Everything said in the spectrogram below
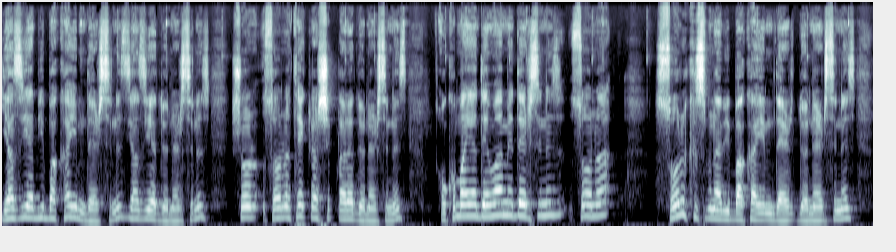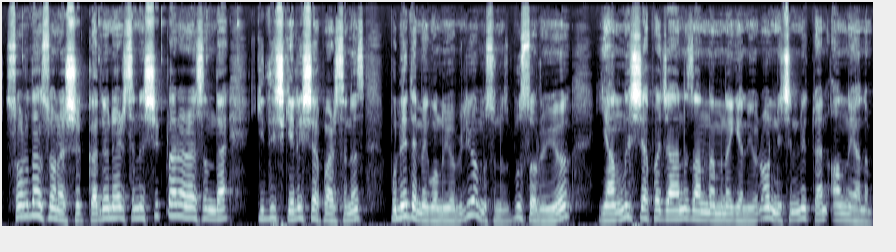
Yazıya bir bakayım dersiniz. Yazıya dönersiniz. Sonra tekrar şıklara dönersiniz. Okumaya devam edersiniz. Sonra Soru kısmına bir bakayım der dönersiniz. Sorudan sonra şıkka dönersiniz. Şıklar arasında gidiş geliş yaparsınız. Bu ne demek oluyor biliyor musunuz? Bu soruyu yanlış yapacağınız anlamına geliyor. Onun için lütfen anlayalım.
